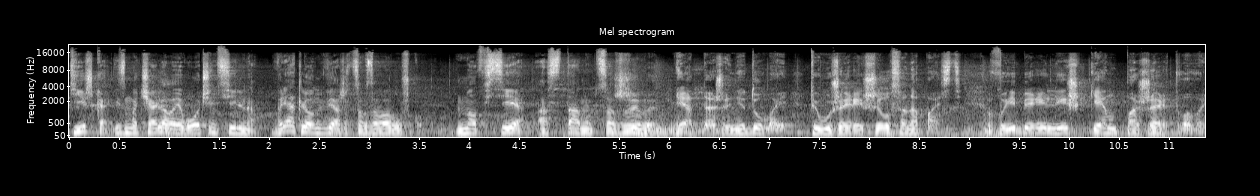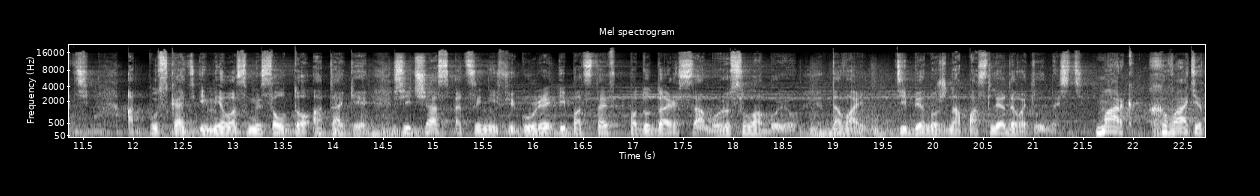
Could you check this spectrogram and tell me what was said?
Тишка измочалила его очень сильно. Вряд ли он вяжется в заварушку. Но все останутся живы. Нет, даже не думай. Ты уже решился напасть. Выбери лишь кем пожертвовать. Отпускать имело смысл до атаки. Сейчас оцени фигуры и подставь под удар самую слабую. Давай, тебе нужна последовательность. Марк, хватит.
